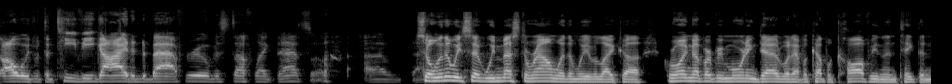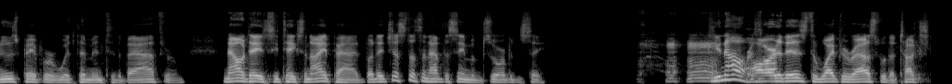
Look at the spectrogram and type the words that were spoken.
always with the TV guide in the bathroom and stuff like that. So, I So and then we said we messed around with him. We were like, uh, growing up every morning, dad would have a cup of coffee and then take the newspaper with him into the bathroom. Nowadays he takes an iPad, but it just doesn't have the same absorbency. Do you know how hard it is to wipe your ass with a touch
